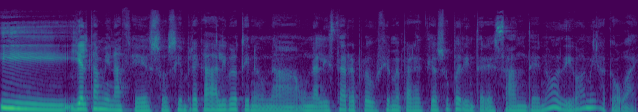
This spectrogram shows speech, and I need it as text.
Y, él también hace eso. Siempre cada libro tiene una, una lista de reproducción. Me pareció súper interesante, ¿no? digo, ah, mira qué guay.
